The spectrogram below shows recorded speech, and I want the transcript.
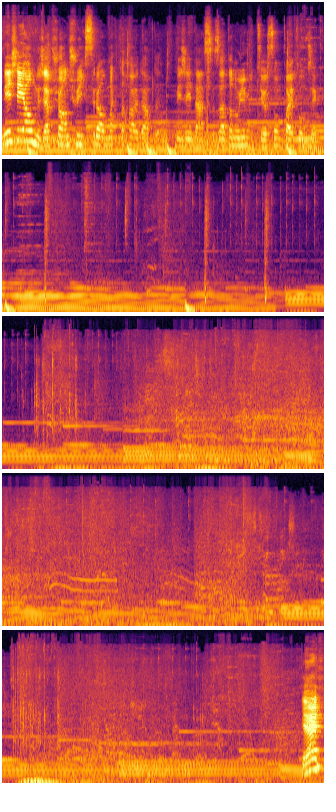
Meje'yi almayacağım. Şu an şu iksiri almak daha önemli. Densin. Zaten oyun bitiyor. Son fight olacak. Gel.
